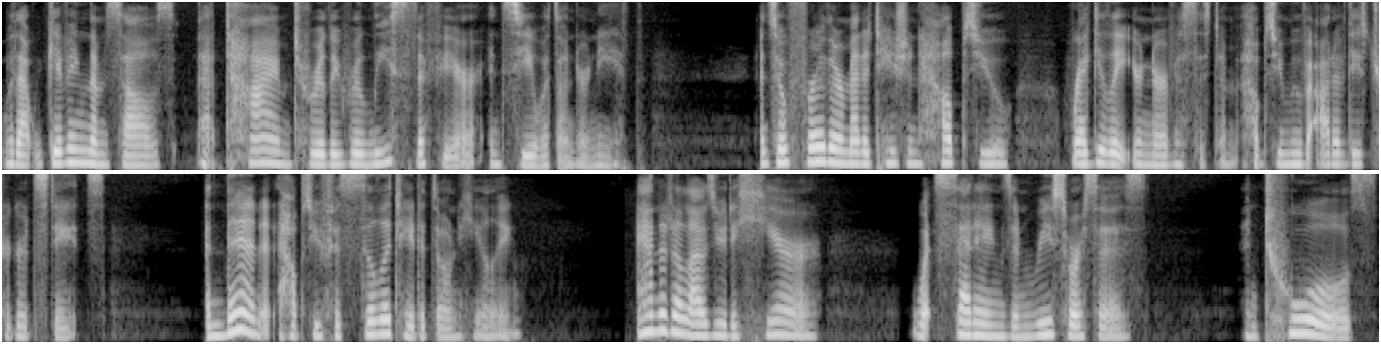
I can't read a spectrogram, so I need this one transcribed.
without giving themselves that time to really release the fear and see what's underneath. And so, further, meditation helps you regulate your nervous system, it helps you move out of these triggered states. And then it helps you facilitate its own healing. And it allows you to hear what settings and resources and tools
